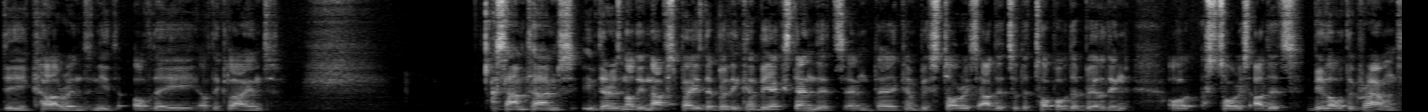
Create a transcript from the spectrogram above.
the current need of the of the client. Sometimes, if there is not enough space, the building can be extended and there can be stories added to the top of the building or stories added below the ground.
